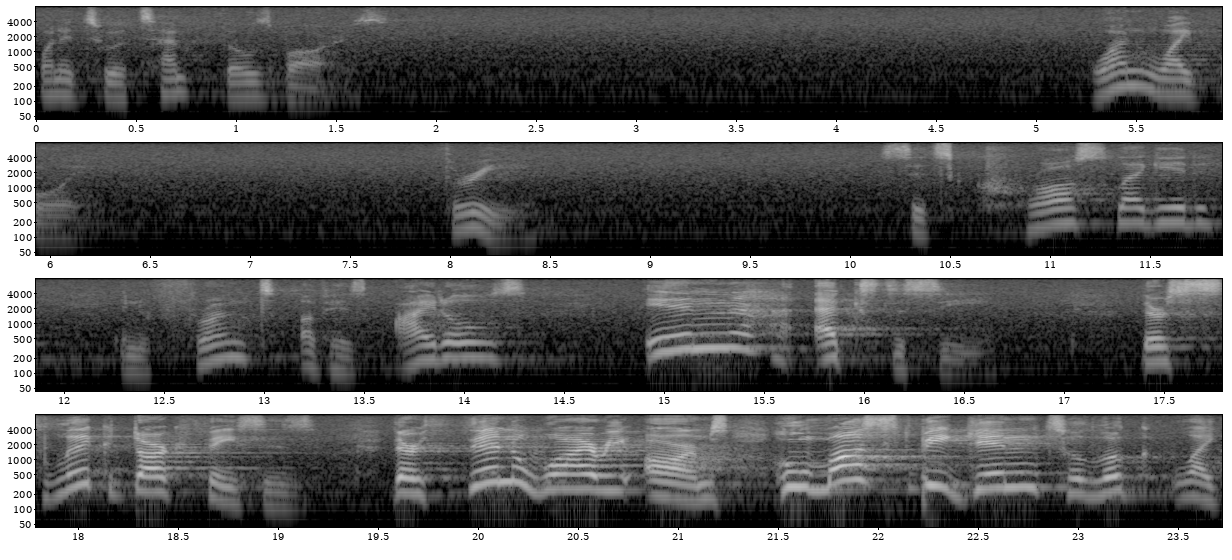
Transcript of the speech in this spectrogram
wanted to attempt those bars. One white boy, three, sits cross legged in front of his idols in ecstasy. Their slick, dark faces, their thin, wiry arms, who must begin to look like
